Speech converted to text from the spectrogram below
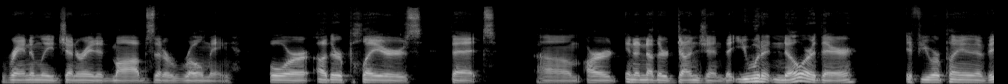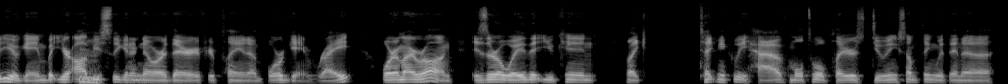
randomly generated mobs that are roaming or other players that um, are in another dungeon that you wouldn't know are there if you were playing a video game, but you're Mm. obviously going to know are there if you're playing a board game, right? Or am I wrong? Is there a way that you can like technically have multiple players doing something within a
